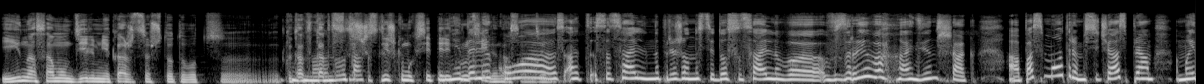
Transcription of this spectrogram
и на самом деле, мне кажется, что-то вот э, как, ну, как ну, слишком, слишком их все перекрутили, Недалеко от социальной напряженности до социального взрыва один шаг. А посмотрим, сейчас прям мы,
